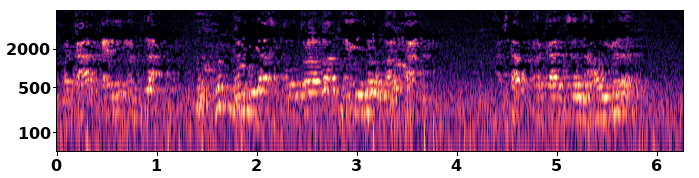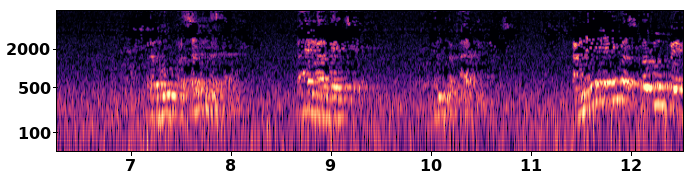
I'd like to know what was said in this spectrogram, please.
प्रकार त्यांनी म्हटला पण या स्तोत्राला नेमलं वाटा अशा प्रकारचं नाव मिळत प्रभू प्रसन्न झाले काय मागायचे अनेक स्वरूपे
